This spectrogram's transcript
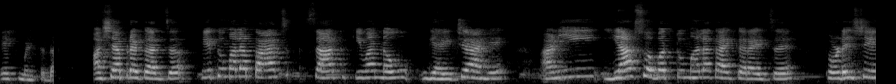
एक मिनिट अशा प्रकारचं हे तुम्हाला पाच सात किंवा नऊ घ्यायचे आहे. आणि यासोबत तुम्हाला काय करायचंय? थोडेसे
